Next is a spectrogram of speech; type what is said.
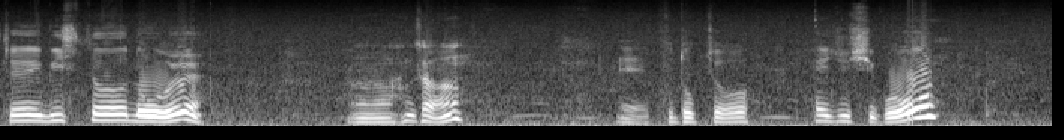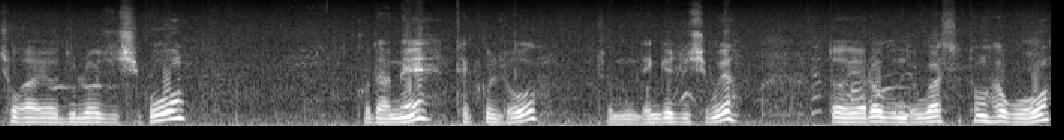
저희 미스터 노을 어, 항상 예, 구독 좀 해주시고 좋아요 눌러주시고 그 다음에 댓글도 좀 남겨주시고요. 또 여러분들과 소통하고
